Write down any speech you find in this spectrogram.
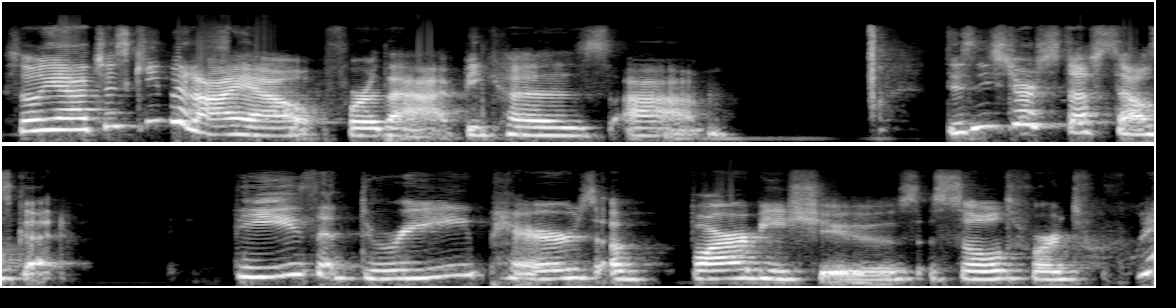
So yeah, just keep an eye out for that because um, Disney Store stuff sells good. These three pairs of Barbie shoes sold for $20.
